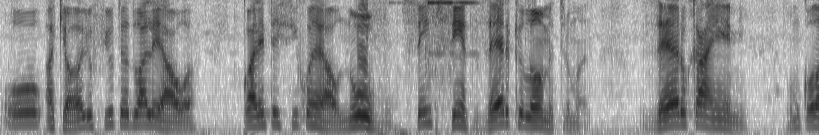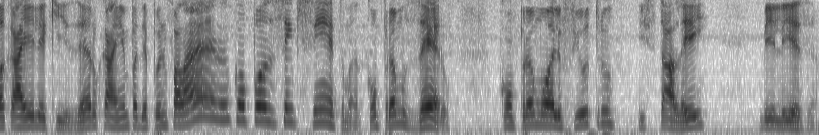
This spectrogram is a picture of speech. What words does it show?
Ou aqui, ó, óleo filter do Aleal, ó. 45 real, novo, 100%, 0 km, mano. 0 km. Vamos colocar ele aqui, 0 km para depois não falar, ah, não comprou 100%, mano. Compramos zero. Compramos óleo filtro, instalei. Beleza.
